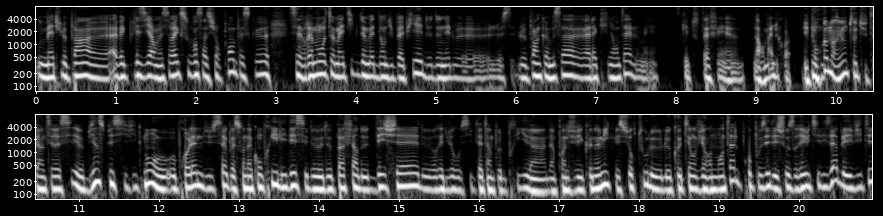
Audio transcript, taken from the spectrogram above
ils mettent le pain euh, avec plaisir. Mais c'est vrai que souvent, ça surprend parce que c'est vraiment automatique de mettre dans du papier et de donner le, pain comme ça euh, à la clientèle. Mais ce qui est tout à fait euh, normal, quoi. Et pourquoi Marion, toi tu t'es intéressé euh, bien spécifiquement au, au problème du sac? Parce qu'on a compris, l'idée c'est de ne pas faire de déchets, de réduire aussi peut-être un peu le prix d'un point de vue économique, mais surtout le, côté environnemental, proposer des choses réutilisables et éviter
